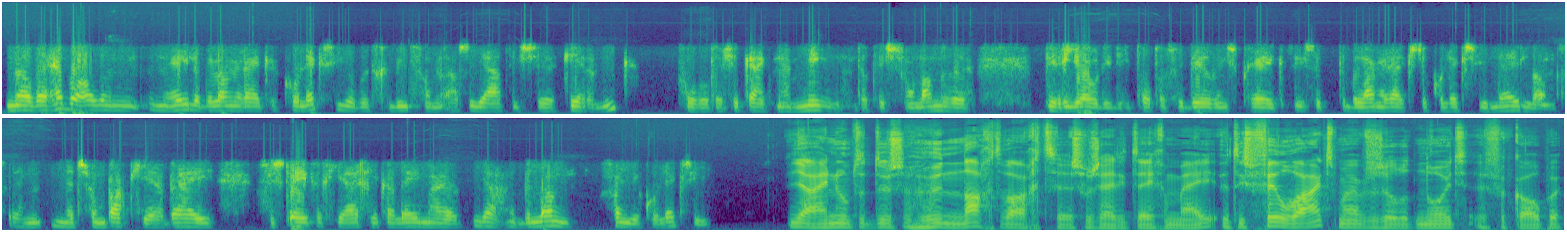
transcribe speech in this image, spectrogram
Nou, we hebben al een, een hele belangrijke collectie op het gebied van Aziatische keramiek. Bijvoorbeeld als je kijkt naar Ming, dat is zo'n andere periode die tot de verbeelding spreekt, is het de belangrijkste collectie in Nederland. En met zo'n bakje erbij verstevig je eigenlijk alleen maar ja, het belang van je collectie. Ja, hij noemt het dus hun nachtwacht, zo zei hij tegen mij. Het is veel waard, maar ze zullen het nooit verkopen.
